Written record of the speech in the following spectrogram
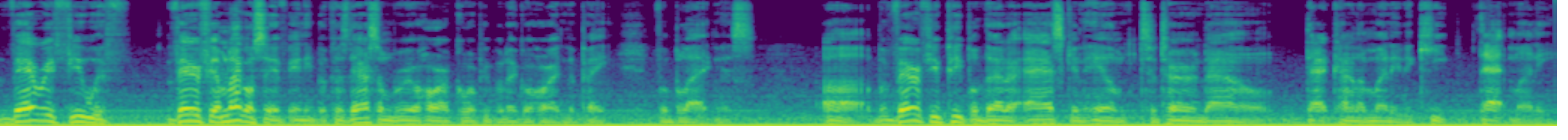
very few, if very few, I'm not going to say if any, because there are some real hardcore people that go hard in the paint for blackness. Uh, but very few people that are asking him to turn down that kind of money to keep that money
